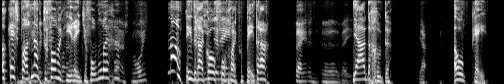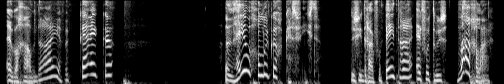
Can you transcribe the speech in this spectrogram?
Oh, kerstplaat. Nou, toevallig hier eentje voor me leggen. Ja, dat is mooi. Nou, ik draai ook voor gelijk voor Petra. Fijne eh week. Ja, de groeten. Ja. Oké. En wat gaan we draaien? Even kijken. Een heel gelukkig kerstfeest. Dus die draait voor Petra en voor Truus Wagelaar.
